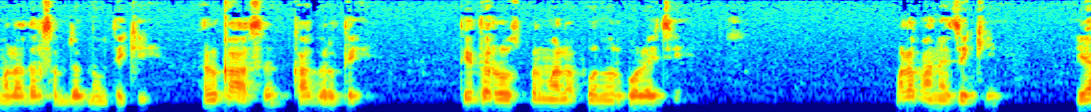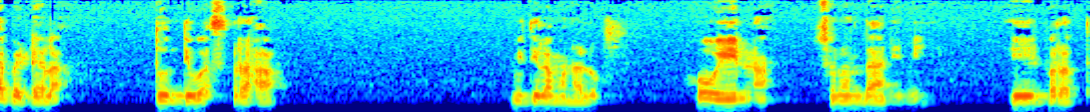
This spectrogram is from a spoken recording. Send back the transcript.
मला तर समजत नव्हते की हलका असं का करते. ते तर रोज पण मला फोनवर बोलायची. मला म्हणायचे की या बेट्याला दोन दिवस राहा. मी तिला म्हणालो हो येईल ना सुनंदा आणि मी. येईल परत.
